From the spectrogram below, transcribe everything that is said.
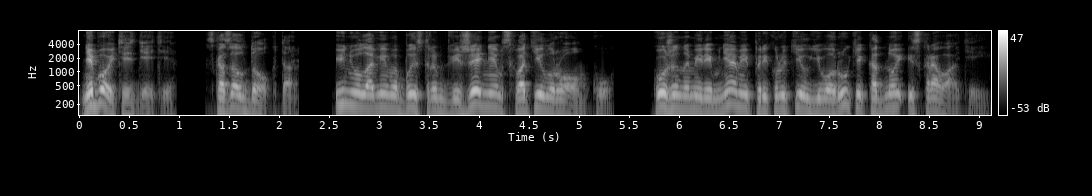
«Не бойтесь, дети», — сказал доктор, и неуловимо быстрым движением схватил Ромку, кожаными ремнями прикрутил его руки к одной из кроватей.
